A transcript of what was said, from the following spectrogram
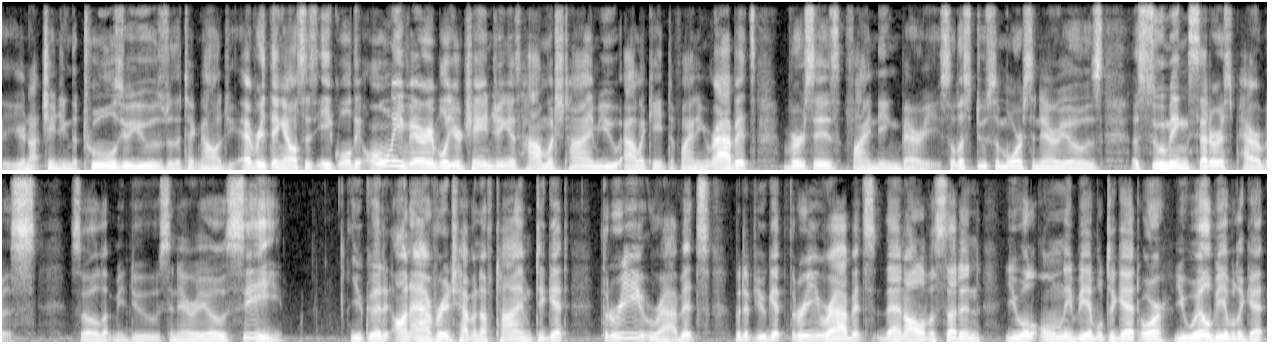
you're not changing the tools you use or the technology. Everything else is equal. The only variable you're changing is how much time you allocate to finding rabbits versus finding berries. So let's do some more scenarios, assuming ceteris paribus. So let me do scenario C you could, on average, have enough time to get three rabbits. But if you get three rabbits, then all of a sudden you will only be able to get, or you will be able to get,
